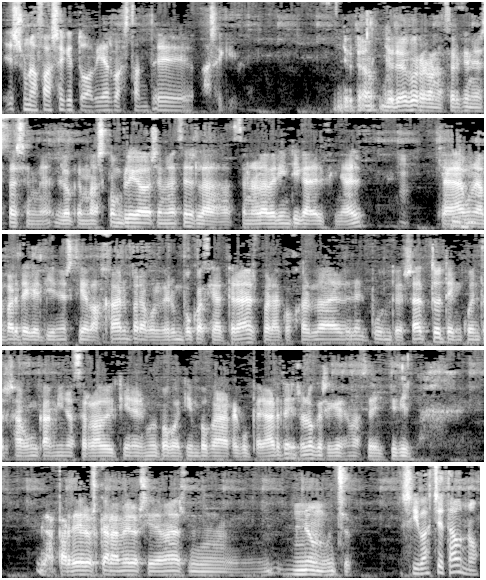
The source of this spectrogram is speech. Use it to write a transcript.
es una fase que todavía es bastante asequible. Yo tengo, yo tengo que reconocer que en esta se me- lo que más complicado se me hace es la zona laberíntica del final. Que hay alguna parte que tienes que bajar para volver un poco hacia atrás, para cogerla del del punto exacto, te encuentras algún camino cerrado y tienes muy poco tiempo para recuperarte. Eso es lo que sí que se me hace difícil. La parte de los caramelos y demás, mm, no mucho. Si vas chetado, no.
